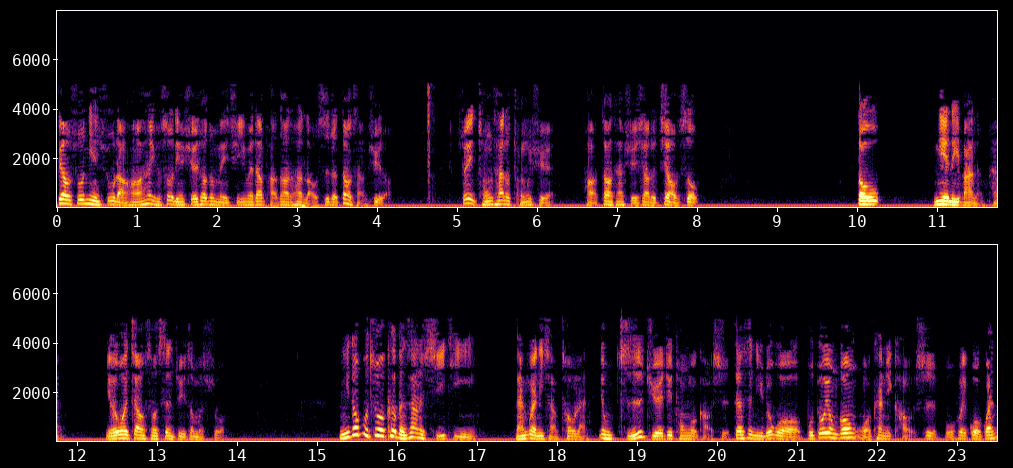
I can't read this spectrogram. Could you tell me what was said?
不要说念书了哈，他有时候连学校都没去，因为他跑到他老师的道场去了。所以从他的同学好到他学校的教授，都捏了一把冷汗。有一位教授甚至于这么说：“你都不做课本上的习题。”难怪你想偷懒，用直觉去通过考试。但是你如果不多用功，我看你考试不会过关。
